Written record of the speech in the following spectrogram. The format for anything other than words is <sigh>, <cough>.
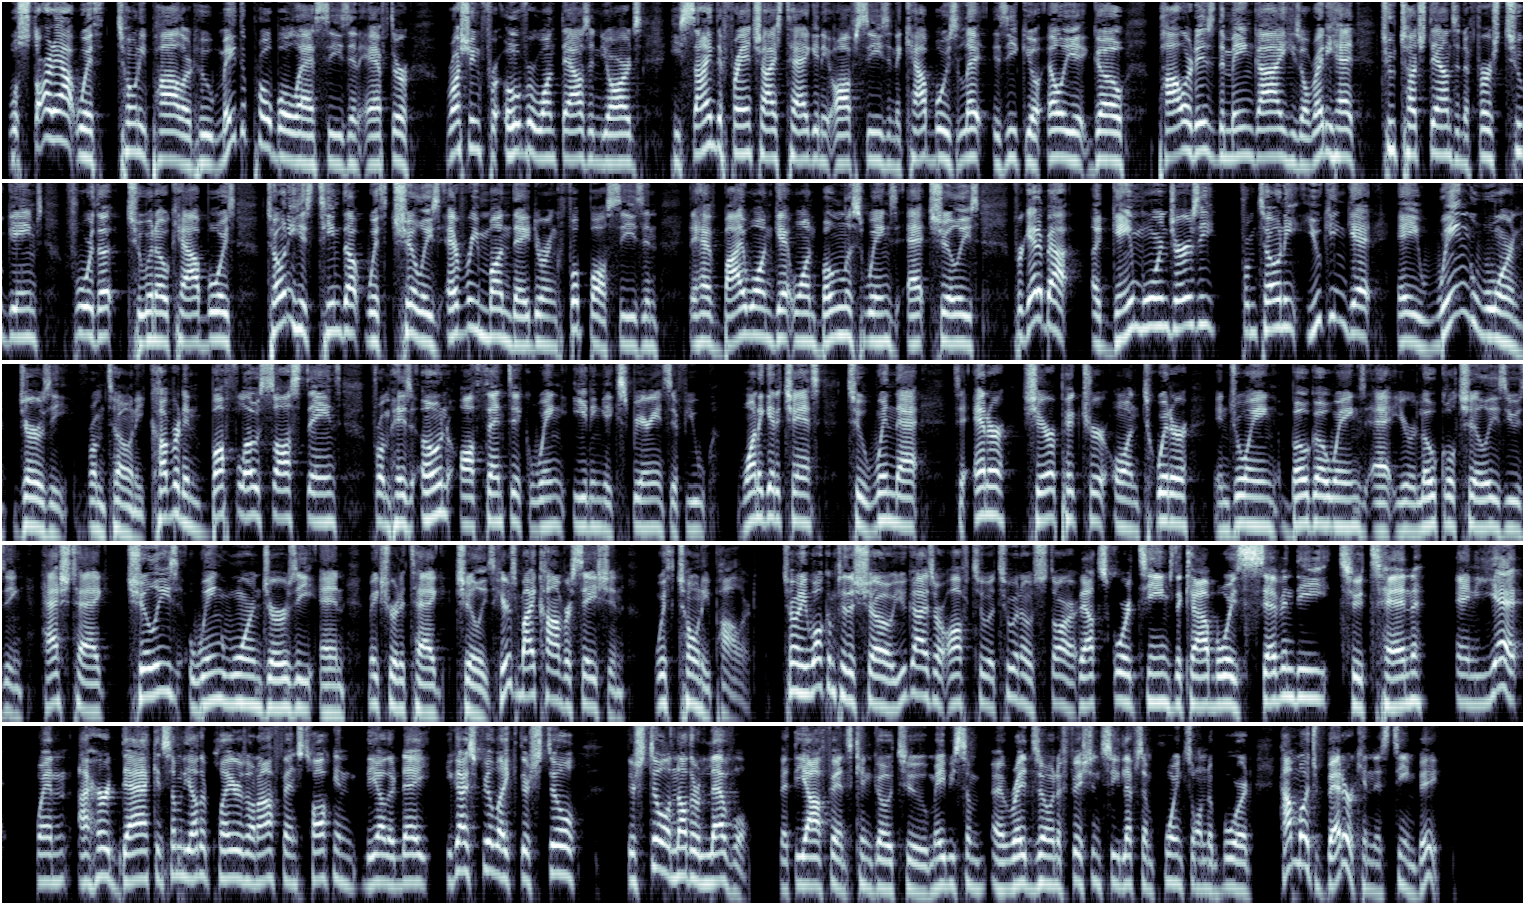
We'll start out with Tony Pollard, who made the Pro Bowl last season after rushing for over 1,000 yards. He signed the franchise tag in the offseason. The Cowboys let Ezekiel Elliott go. Pollard is the main guy. He's already had two touchdowns in the first two games for the 2 0 Cowboys. Tony has teamed up with Chili's every Monday during football season. They have buy one, get one boneless wings at Chili's. Forget about a game worn jersey from Tony, you can get a wing worn jersey from Tony, covered in buffalo sauce stains from his own authentic wing eating experience. If you want to get a chance to win that, to enter, share a picture on Twitter enjoying BOGO wings at your local Chili's using hashtag Chili's wing worn jersey and make sure to tag Chili's. Here's my conversation with Tony Pollard. Tony, welcome to the show. You guys are off to a 2 0 start. Outscored teams, the Cowboys 70 to 10. And yet, when I heard Dak and some of the other players on offense talking the other day, you guys feel like there's still there's still another level that the offense can go to. Maybe some uh, red zone efficiency, left some points on the board. How much better can this team be?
